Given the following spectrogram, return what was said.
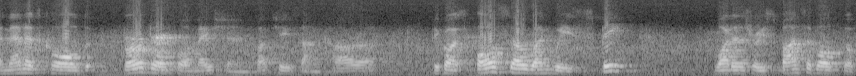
And then it's called verbal formation, vachi sankhara, because also when we speak, what is responsible for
